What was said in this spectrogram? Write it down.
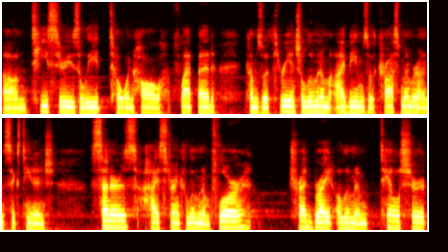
um, T-Series Elite tow and haul flatbed. Comes with 3-inch aluminum I-beams with cross member on 16-inch centers, high-strength aluminum floor, tread bright aluminum tail skirt,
